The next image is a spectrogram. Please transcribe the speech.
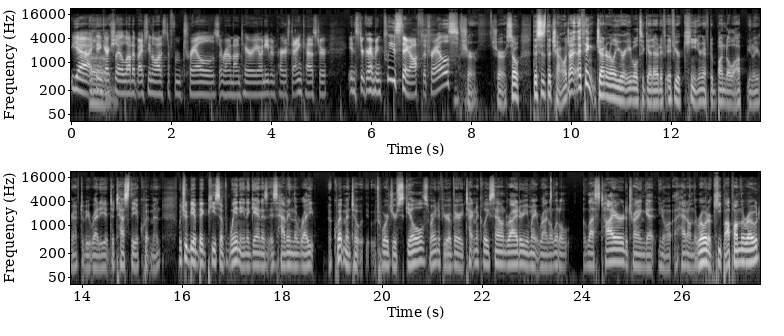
Yeah, I think Um, actually a lot of I've seen a lot of stuff from trails around Ontario and even Paris Ancaster Instagramming, please stay off the trails. Sure, sure. So this is the challenge. I, I think generally you're able to get out if, if you're keen. You're gonna have to bundle up. You know, you're gonna have to be ready to test the equipment, which would be a big piece of winning. Again, is, is having the right equipment to, towards your skills. Right. If you're a very technically sound rider, you might run a little less tire to try and get you know ahead on the road or keep up on the road.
